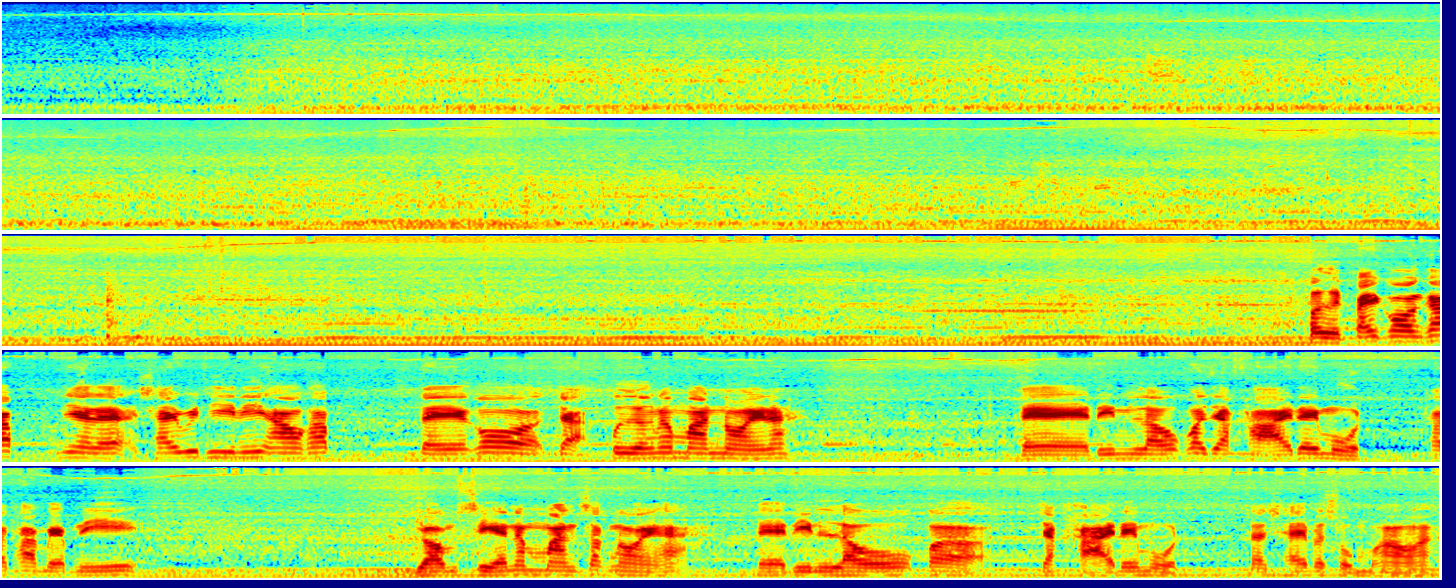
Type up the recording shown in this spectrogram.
เปิดไปก่อนครับ เนี่ยแหละ ใช้วิธีนี้เอาครับ แต่ก็จะเปลืองน้ำมันหน่อยนะ แต่ดินเราก็จะขายได้หมด ถ้าทำแบบนี้ ยอมเสียน้ำมันสักหน่อยฮะ แต่ดินเราก็จะขายได้หมด ถ้าใช้ผสมเอาฮะ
